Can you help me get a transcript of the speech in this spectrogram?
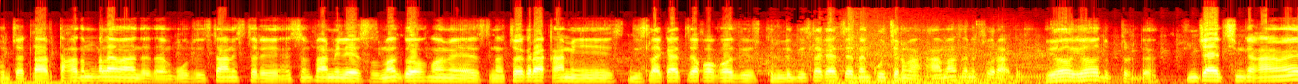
hujjatlarni taqdim qilaman dedim. O'zingiz tanishtiring, ism, familiyangiz, xizmat guvohnomangiz, nachok raqamingiz, dislokatsiya qog'ozingiz, kunlik dislokatsiyadan ko'chirma hammasini so'radik. Yo'q, yo'q deb turdi. Shuncha aytishimga qaramay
